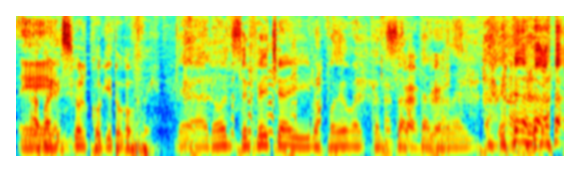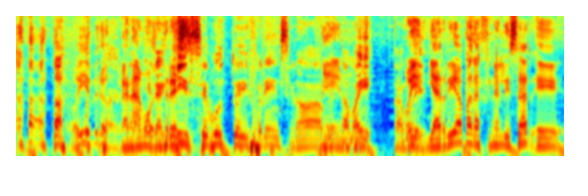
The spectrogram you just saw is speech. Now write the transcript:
Eh, Apareció el Coquito con fe. Quedan 11 fechas y los podemos alcanzar. Oye, pero ganamos tres. 15 puntos de diferencia, ¿no? Eh, estamos ahí. Estamos Oye, ahí. y arriba para finalizar, eh,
